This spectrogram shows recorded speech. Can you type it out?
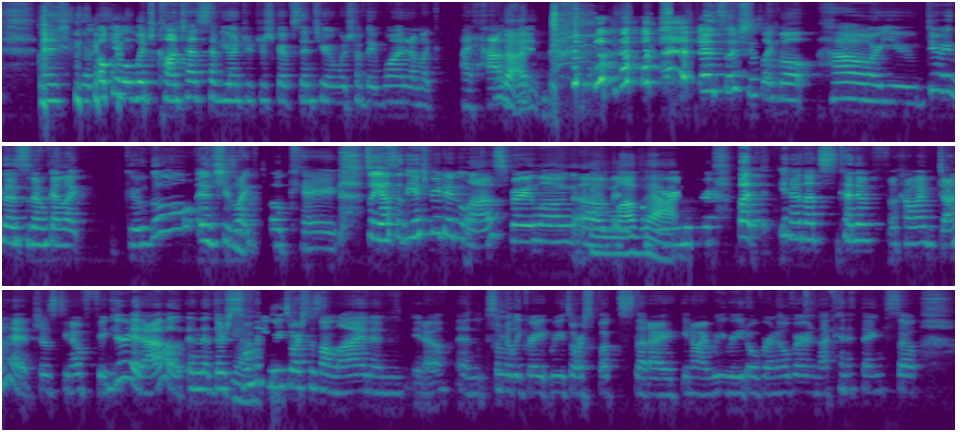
And she's like, "Okay, well, which contests have you entered your scripts into, and which have they won?" And I'm like, "I haven't." and so she's like, "Well, how are you doing this?" And I'm kind of like, Google? And she's mm. like, okay. So yeah, so the interview didn't last very long. Um, I love that. But you know, that's kind of how I've done it. Just you know, figure it out. And there's yeah. so many resources online, and you know, and some really great resource books that I you know I reread over and over and that kind of thing. So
